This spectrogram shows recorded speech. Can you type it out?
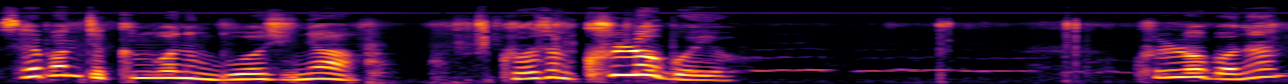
세 번째 큰 거는 무엇이냐 그것은 클로버예요 클로버는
